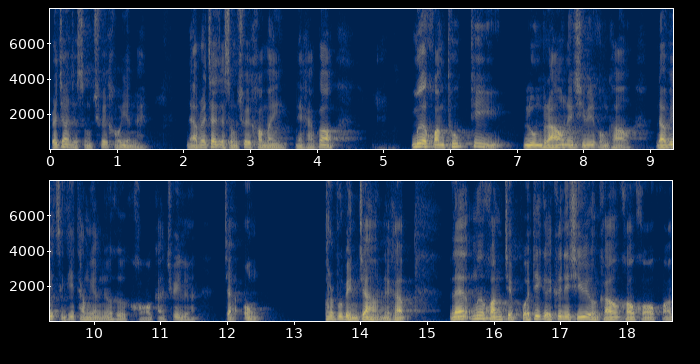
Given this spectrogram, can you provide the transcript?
พระเจ้าจะทรงช่วยเขาอย่างไงนะพระเจ้าจะทรงช่วยเขาไหมนะครับก็เมื่อความทุกข์ที่รุมเร้าในชีวิตของเขาดาวิดสิ่งที่ทำอย่างหนึงก็คือขอการช่วยเหลือจากองค์พระผู้เป็นเจ้านะครับ และเมื่อความเจ็บปวดที่เกิดขึ้นในชีวิตของเขา เขาขอความ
